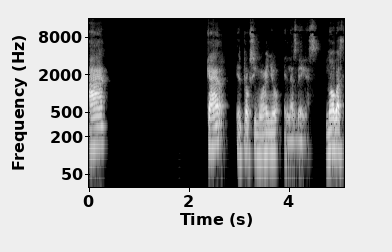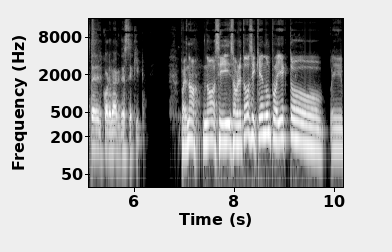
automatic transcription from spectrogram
a Carr el próximo año en Las Vegas. No va a ser el coreback de este equipo. Pues no, no, sí, sobre todo si quieren un proyecto eh,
